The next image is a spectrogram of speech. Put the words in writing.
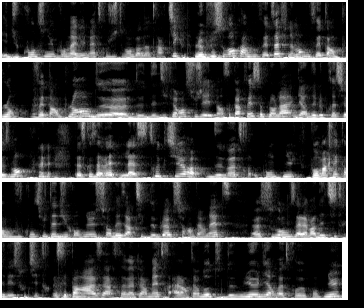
et du contenu qu'on allait mettre justement dans notre article. Le plus souvent, quand vous faites ça, finalement, vous faites un plan. Vous faites un plan de, euh, des différents sujets. Ben, c'est parfait, ce plan-là, gardez-le précieusement parce que ça va être la structure de votre contenu. Vous remarquez quand vous consultez du contenu sur des articles de blog sur Internet, euh, souvent vous allez avoir des titres et des sous-titres. Mais c'est pas un hasard, ça va permettre à l'internaute de mieux lire votre contenu.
